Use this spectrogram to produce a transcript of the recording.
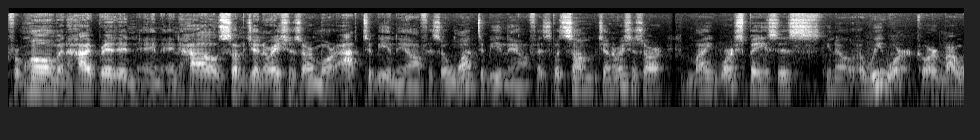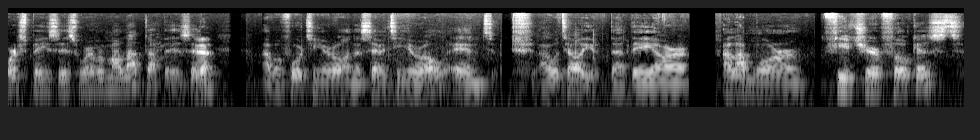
from home and hybrid and, and, and how some generations are more apt to be in the office or want to be in the office. But some generations are, my workspace is, you know, a WeWork or my workspace is wherever my laptop is. And yeah. I have a 14 year old and a 17 year old, and I will tell you that they are a lot more future focused,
